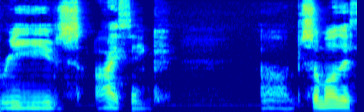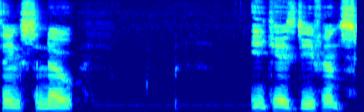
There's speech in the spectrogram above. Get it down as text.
Reeves, I think. Um, some other things to note Ike's defense.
